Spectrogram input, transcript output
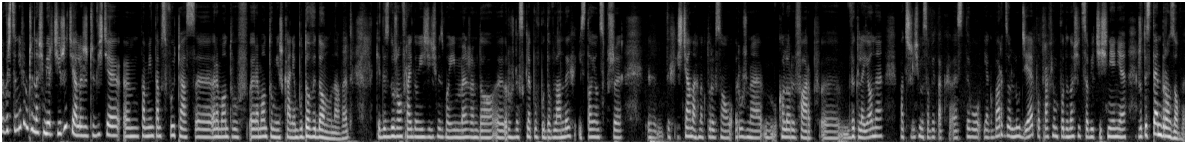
No wiesz co, nie wiem czy na śmierć i życie, ale rzeczywiście em, pamiętam swój czas e, remontów, remontu mieszkania, budowy domu nawet, kiedy z dużą frajdą jeździliśmy z moim mężem do e, różnych sklepów budowlanych i stojąc przy e, tych ścianach, na których są różne kolory farb wyklejone, patrzyliśmy sobie tak z tyłu, jak bardzo ludzie potrafią podnosić sobie ciśnienie, że to jest ten brązowy.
